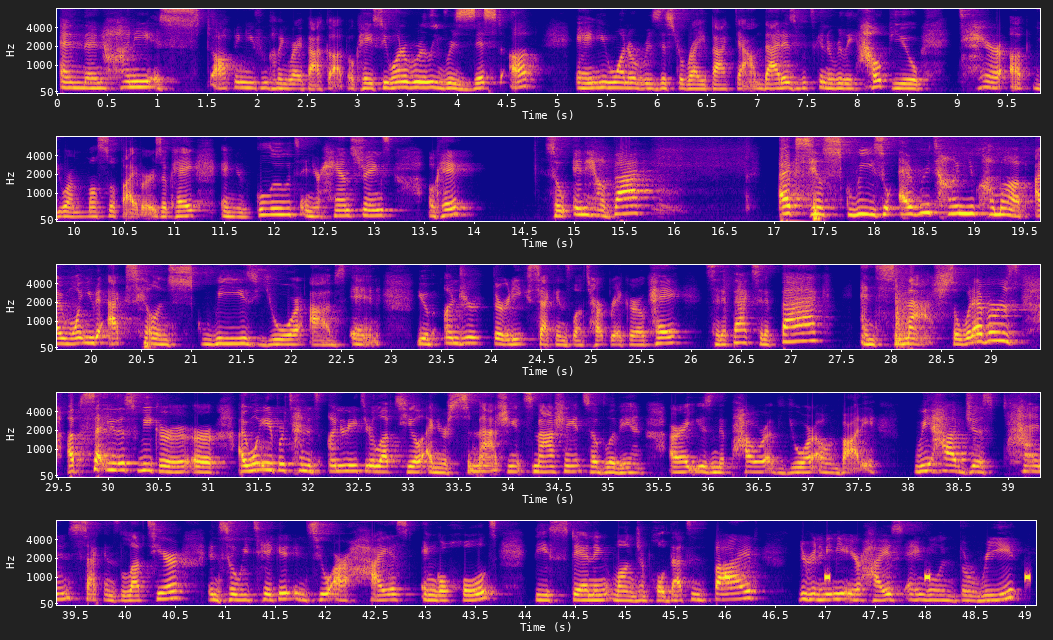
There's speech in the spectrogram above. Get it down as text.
And then honey is stopping you from coming right back up, okay? So you wanna really resist up and you want to resist right back down. That is what's going to really help you tear up your muscle fibers, okay? And your glutes and your hamstrings, okay? So inhale back. Exhale, squeeze. So every time you come up, I want you to exhale and squeeze your abs in. You have under 30 seconds left, heartbreaker, okay? Sit it back, sit it back and smash. So whatever's upset you this week, or, or, I want you to pretend it's underneath your left heel and you're smashing it, smashing it to oblivion, all right, using the power of your own body. We have just 10 seconds left here until we take it into our highest angle holds, the standing long jump hold. That's in five. You're gonna meet me at your highest angle in three,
